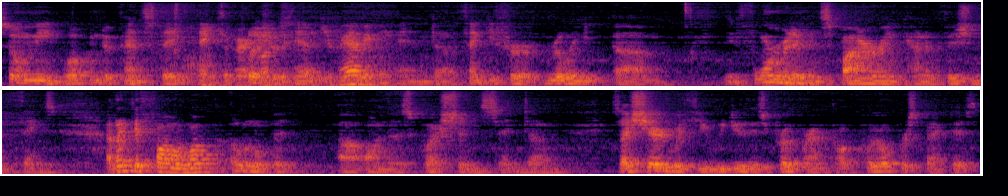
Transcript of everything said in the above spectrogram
So Amin, welcome to Penn State. Thank It's you a very pleasure much. to have Thank you. you for having me. And uh, thank you for really um, informative, inspiring kind of vision of things. I'd like to follow up a little bit uh, on those questions. And um, as I shared with you, we do this program called Coil Perspectives.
